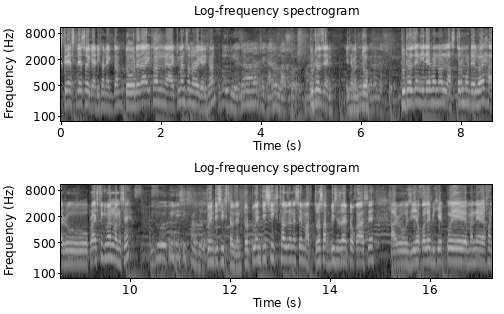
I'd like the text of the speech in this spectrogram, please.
স্ক্ৰেচলেছ হয় গাড়ীখন একদম। তো দাদা এইখন কিমান চনৰ হয় গাড়ীখন টু থাউজেণ্ড ইলেভেন তো টু থাউজেণ্ড ইলেভেনৰ লাষ্টৰ মডেল হয় আৰু প্ৰাইচটো কিমান মান আছে? এইটো twenty six thousand twenty six thousand তো টুৱেণ্টি ছিক্স থাউজেণ্ড আছে মাত্ৰ ছাব্বিছ হাজাৰ টকা আছে আৰু যিসকলে বিশেষকৈ মানে এখন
